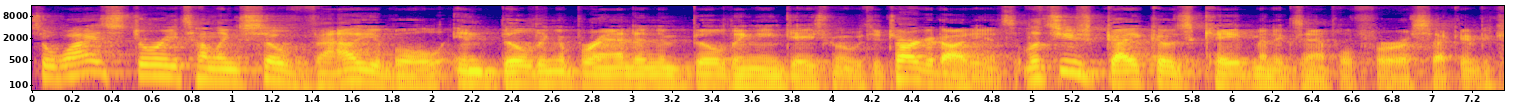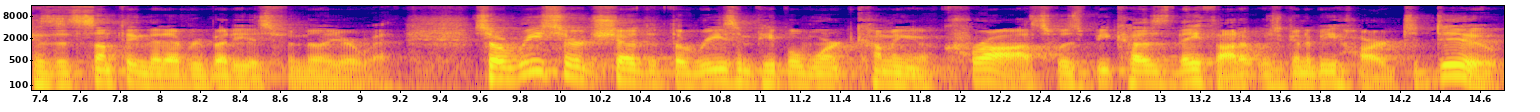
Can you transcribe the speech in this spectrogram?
So, why is storytelling so valuable in building a brand and in building engagement with your target audience? Let's use Geico's caveman example for a second because it's something that everybody is familiar with. So, research showed that the reason people weren't coming across was because they thought it was going to be hard to do.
